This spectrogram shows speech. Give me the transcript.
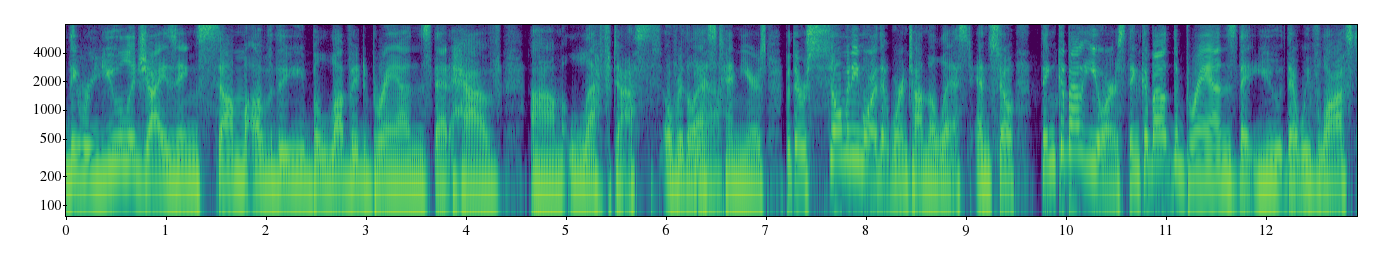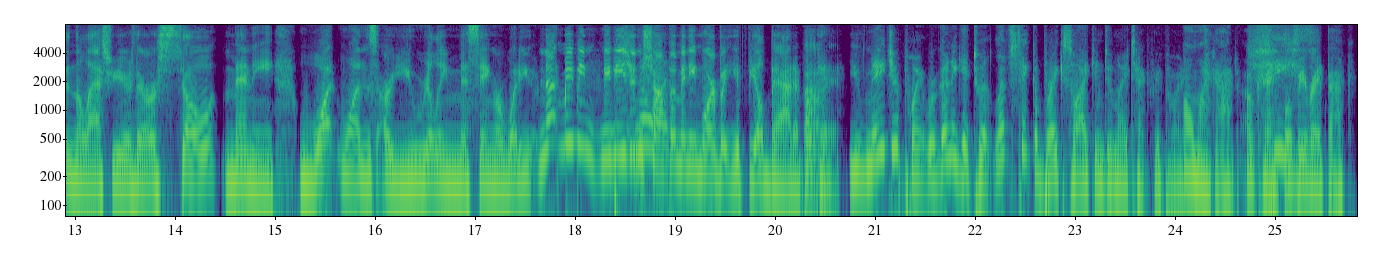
they were eulogizing some of the beloved brands that have um, left us over the last Yeah. 10 years. But there were so many more that weren't on the list. And so think about yours. Think about the brands that you that we've lost in the last few years. There are so many. What ones are you really missing or what do you not maybe maybe you, you didn't shop what? them anymore but you feel bad about Okay. it. You've made your point. We're going to get to it. Let's take a break so I can do my tech report. Oh my god. Okay. We'll be right back.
